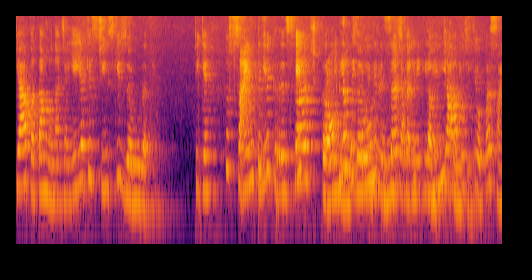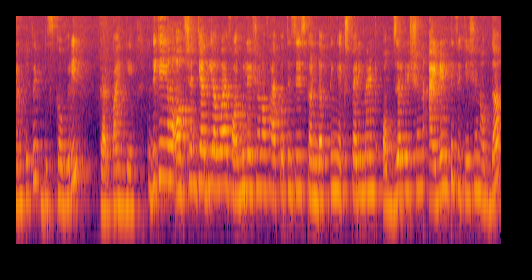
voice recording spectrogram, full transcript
क्या पता होना चाहिए या किस चीज़ की ज़रूरत है? ठीक है? तो साइंटिफिक रिसर्च प्रॉब्लम ज़रूर रिसर्च करने के लिए आप उसके ऊपर साइंटिफिक डिस्कवरी कर पाएँगे। तो देखिए यहाँ ऑप्शन क्या दिया हुआ है? Formulation of hypothesis conducting experiment observation identification of the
